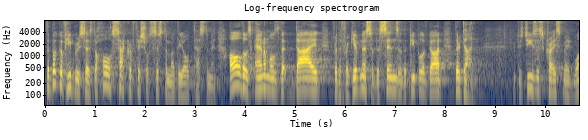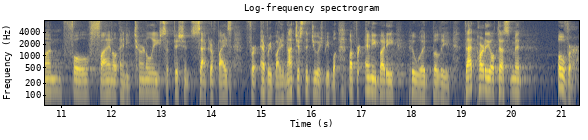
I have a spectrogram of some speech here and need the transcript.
The book of Hebrews says the whole sacrificial system of the Old Testament, all those animals that died for the forgiveness of the sins of the people of God, they're done. Because Jesus Christ made one full, final, and eternally sufficient sacrifice for everybody, not just the Jewish people, but for anybody who would believe. That part of the Old Testament, over.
